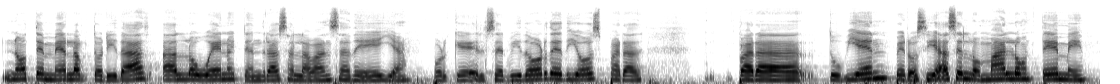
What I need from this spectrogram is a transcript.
no temer la autoridad, haz lo bueno y tendrás alabanza de ella, porque el servidor de Dios para, para tu bien, pero si haces lo malo, teme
